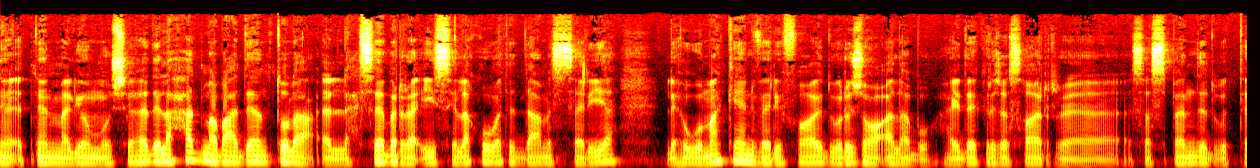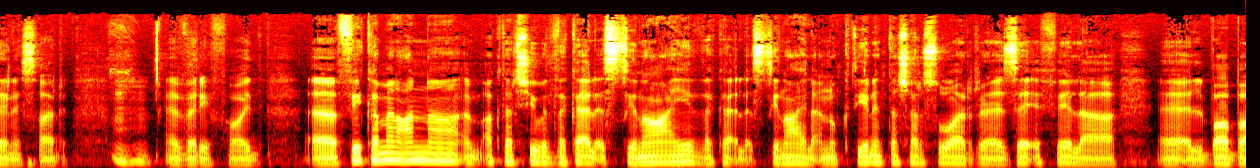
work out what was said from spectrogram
2 مليون مشاهده لحد ما بعدين طلع الحساب الرئيسي لقوه الدعم السريع اللي هو ما كان verified ورجعوا قلبوا. هيداك رجع صار suspended والثاني صار verified آه، في كمان عنا أكثر شيء بالذكاء الاصطناعي الذكاء الاصطناعي لأنه كتير انتشر صور زائفة للبابا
